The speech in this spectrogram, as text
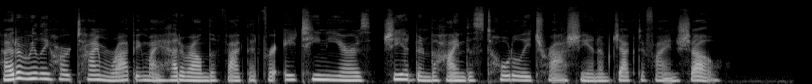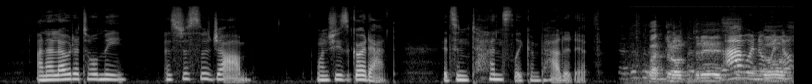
I had a really hard time wrapping my head around the fact that for 18 years she had been behind this totally trashy and objectifying show. Ana Laura told me it's just a job. When she's good at, it's intensely competitive. ah, bueno, bueno.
